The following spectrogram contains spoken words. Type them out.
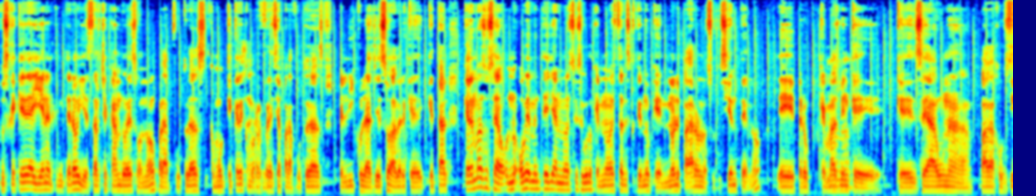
pues que quede ahí en el tintero y estar checando eso, ¿no? Para futuras, como que quede como referencia para futuras películas y eso, a ver qué, qué tal. Que además, o sea, obviamente ella no estoy seguro que no está discutiendo que no le pagaron lo suficiente, ¿no? Eh, pero que más bien que, que sea una paga justa.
